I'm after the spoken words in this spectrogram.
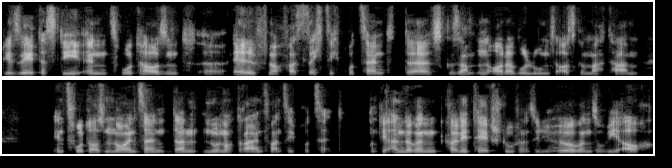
Ihr seht, dass die in 2011 noch fast 60 Prozent des gesamten Ordervolumens ausgemacht haben. In 2019 dann nur noch 23 Prozent. Und die anderen Qualitätsstufen, also die höheren sowie auch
